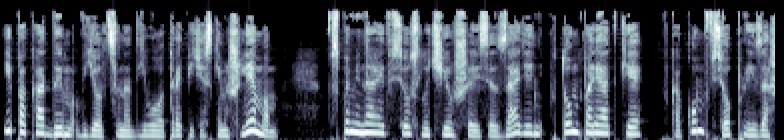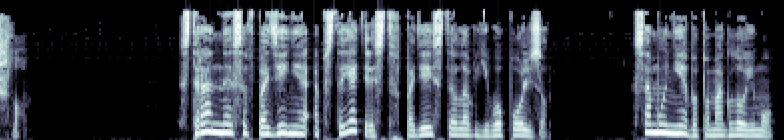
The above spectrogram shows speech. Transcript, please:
и пока дым вьется над его тропическим шлемом, вспоминает все случившееся за день в том порядке, в каком все произошло. Странное совпадение обстоятельств подействовало в его пользу. Само небо помогло ему,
